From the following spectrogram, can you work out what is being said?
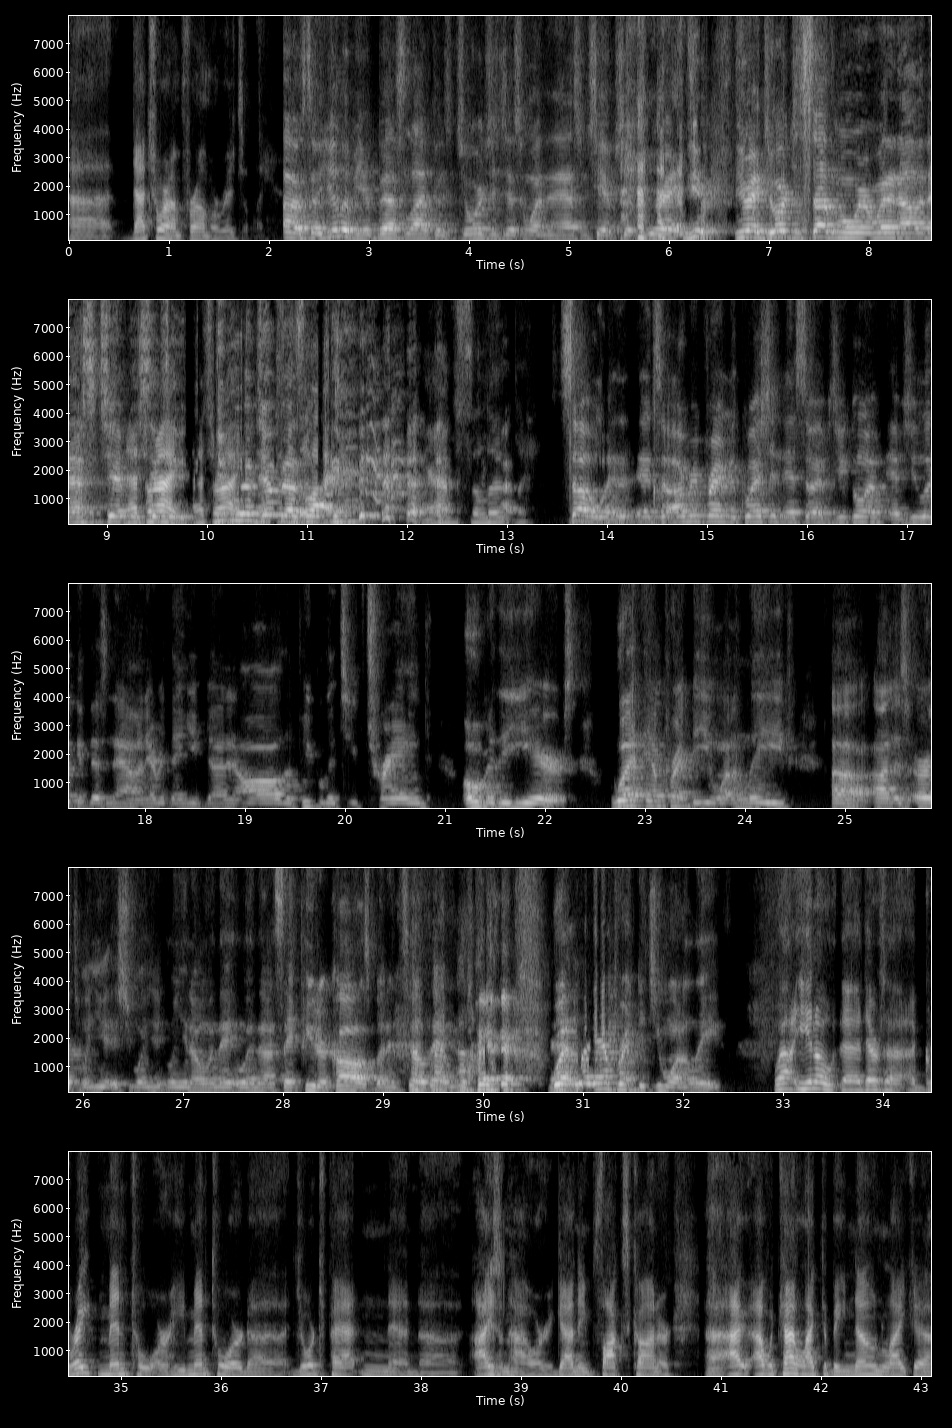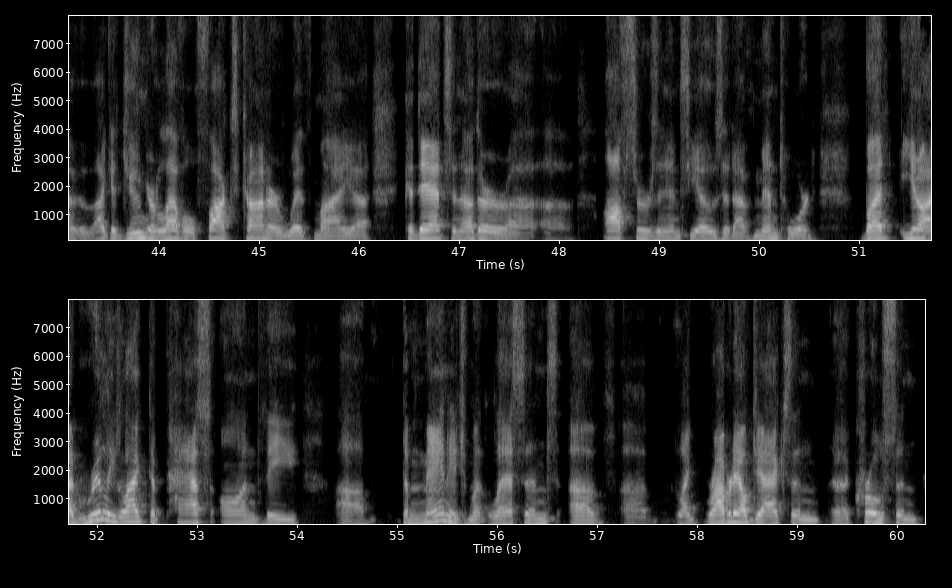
uh, that's where I'm from originally. Oh, so you're living your best life because Georgia just won the national championship. You're at, you're, you're at Georgia Southern when we were winning all the national championships. That's right. That's you, right. You lived Absolutely. your best life. Absolutely. So, and so I'll reframe the question. And so, as you go, as you look at this now and everything you've done and all the people that you've trained over the years, what imprint do you want to leave uh, on this earth when you when you when you know when they when uh, Saint Peter calls. But until then, what, what imprint did you want to leave? Well, you know, uh, there's a, a, great mentor. He mentored uh, George Patton and uh, Eisenhower, a guy named Fox Conner. Uh, I, I, would kind of like to be known like a, like a junior level Fox Conner with my uh, cadets and other uh, officers and NCOs that I've mentored. But, you know, I'd really like to pass on the uh, the management lessons of uh, like Robert L. Jackson, uh, Kroesen,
